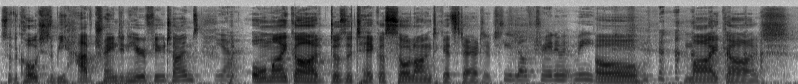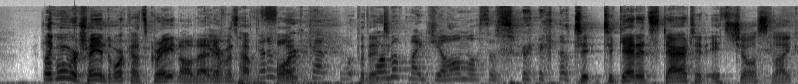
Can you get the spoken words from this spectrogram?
So the coaches we have trained in here a few times, yeah. but oh my god, does it take us so long to get started? Do you love training with me? Oh my god! Like when we're training, the workout's great and all that, and everyone's having Gotta fun. Work out, w- But then warm to- up my jaw muscles. to, to get it started, it's just like,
